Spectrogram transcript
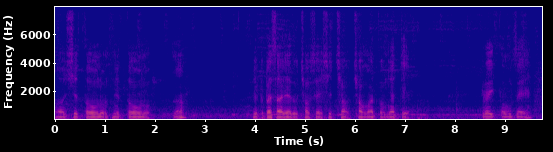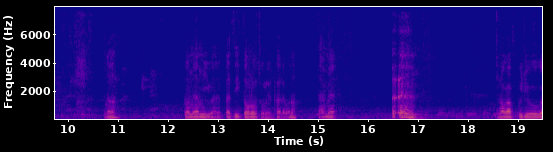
အော်83တို့23တို့နော်ဒီတစ်ပတ်စားတဲ့ဆို60 86 6531 grade 30နော် တော်များမိပါတယ်ပတ်သီးသုံးလုံးဆိုလဲထွက်တယ်ဗောနော်ဒါပေမဲ့ကျွန်တော်ကဗီဒီယိုက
